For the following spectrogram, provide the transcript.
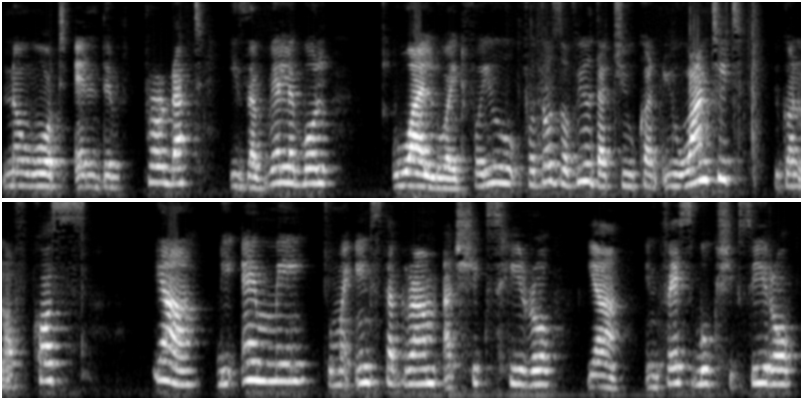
no what. And the product is available worldwide. For you for those of you that you can you want it you can of course yeah dm me to my instagram at Shiks Hiro yeah in facebook Shiks Hiro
